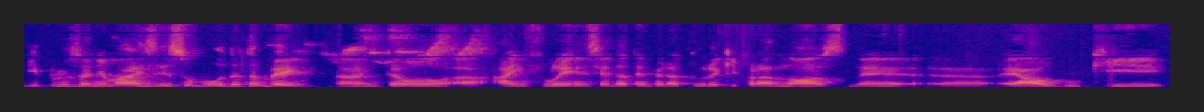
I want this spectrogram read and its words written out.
E para os animais isso muda também, tá? Então a, a influência da temperatura aqui para nós, né, é, é algo que,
